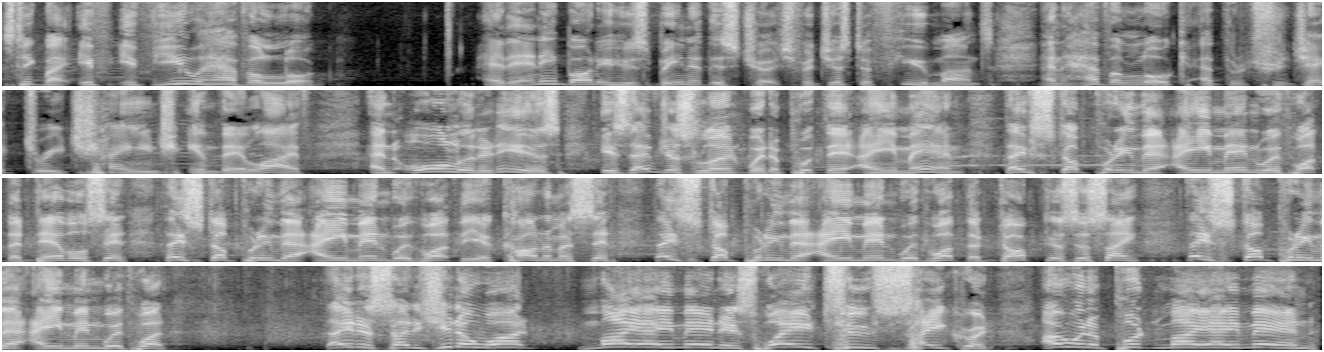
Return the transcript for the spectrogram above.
Stick my, if, if you have a look had anybody who's been at this church for just a few months and have a look at the trajectory change in their life. And all that it is, is they've just learned where to put their amen. They've stopped putting their amen with what the devil said. They stopped putting their amen with what the economist said. They stopped putting their amen with what the doctors are saying. They stopped putting their amen with what they decided, you know what? My amen is way too sacred. I want to put my amen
